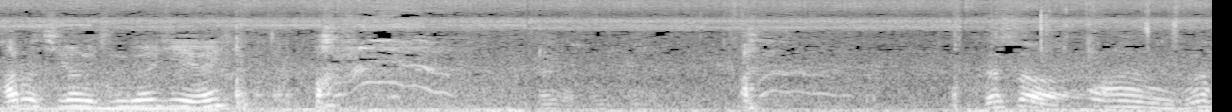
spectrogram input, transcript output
바로 지렁이 준비하시에요 됐어. 아이고.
